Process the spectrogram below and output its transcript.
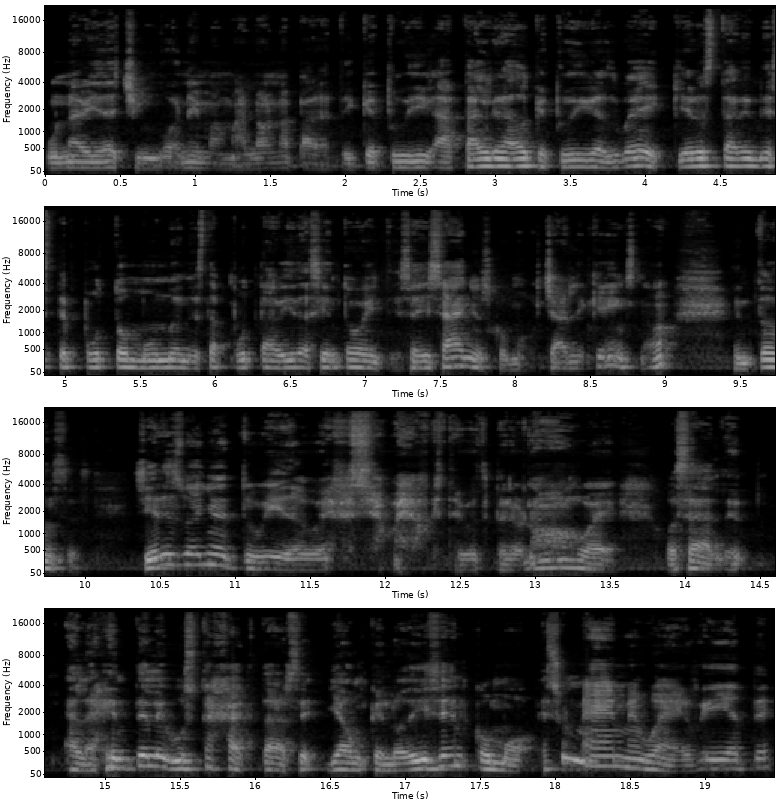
una vida chingona y mamalona para ti, que tú digas, a tal grado que tú digas, güey, quiero estar en este puto mundo, en esta puta vida 126 años, como Charlie Kings, ¿no? Entonces, si eres dueño de tu vida, güey, pero no, güey, o sea, a la gente le gusta jactarse y aunque lo dicen como, es un meme, güey, ríete,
